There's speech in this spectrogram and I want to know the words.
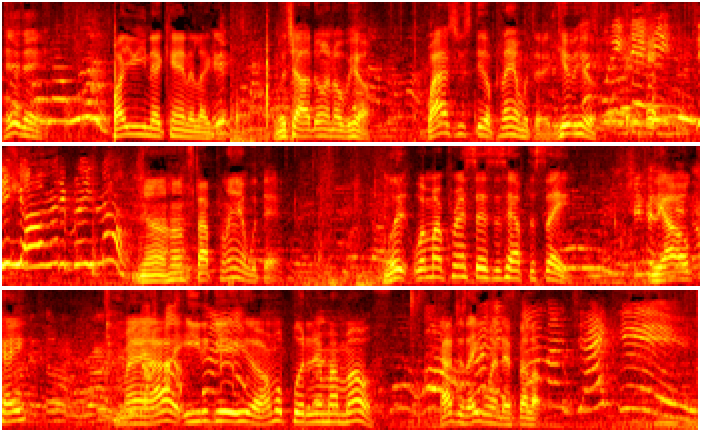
His ass. Why you eating that candy like that? What y'all doing over here? Why is you still playing with that? Give it here. What he did, he, did he already bleeding out? Uh huh. Stop playing with that. What what my princesses have to say? Y'all okay? Man, I eat it get here. I'm gonna put it in my mouth. I just ate one that fell out. My jacket.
